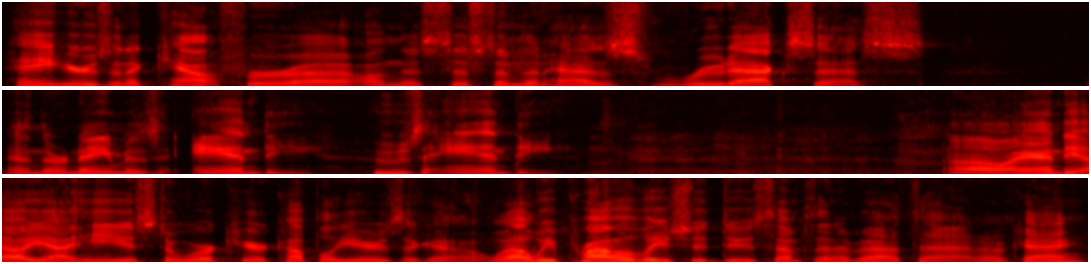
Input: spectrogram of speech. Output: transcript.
hey, here's an account for uh, on this system that has root access, and their name is Andy. Who's Andy? Oh, Andy, oh yeah, he used to work here a couple years ago. Well, we probably should do something about that, okay?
